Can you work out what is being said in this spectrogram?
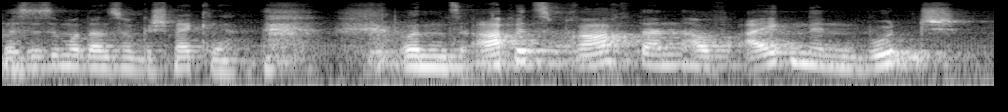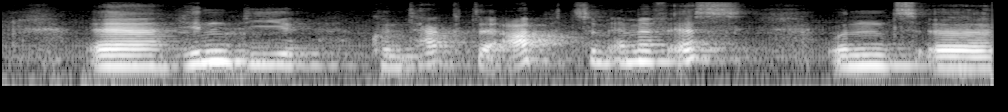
das ist immer dann so ein Geschmäckle. Und Apitz brach dann auf eigenen Wunsch äh, hin die Kontakte ab zum MFS und äh,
